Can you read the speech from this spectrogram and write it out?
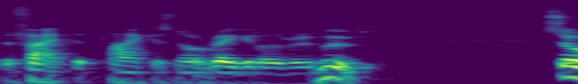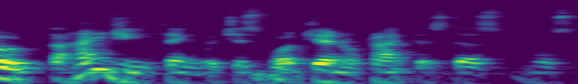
the fact that plaque is not regularly removed. So the hygiene thing, which is what general practice does most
